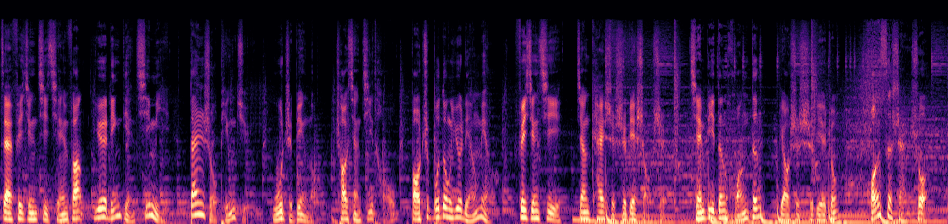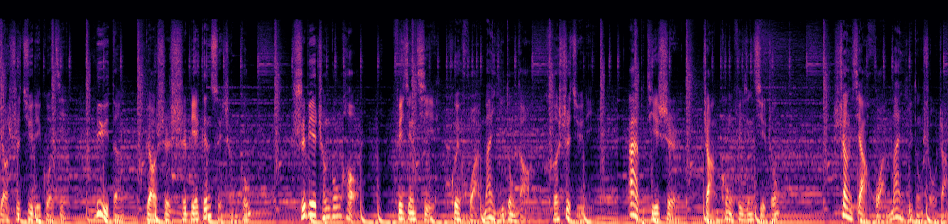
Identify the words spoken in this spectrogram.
在飞行器前方约零点七米，单手平举，五指并拢，朝向机头，保持不动约两秒。飞行器将开始识别手势，前臂灯黄灯表示识别中，黄色闪烁表示距离过近，绿灯表示识别跟随成功。识别成功后，飞行器会缓慢移动到合适距离。App 提示掌控飞行器中，上下缓慢移动手掌，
